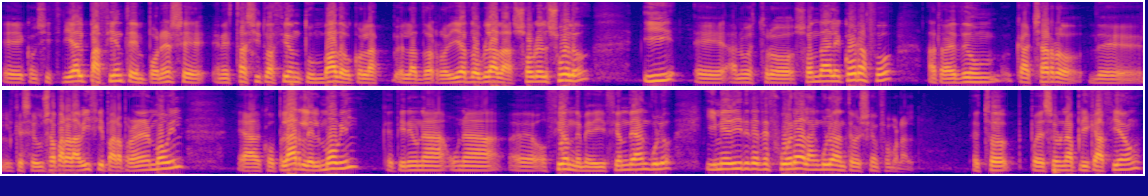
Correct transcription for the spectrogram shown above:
eh, consistiría el paciente en ponerse en esta situación tumbado con las, rodillas dobladas sobre el suelo y a nuestro sonda del ecógrafo a través de un cacharro que se usa para la bici para poner el móvil, acoplarle el móvil, que tiene una, eh, opción de medición de ángulo, y medir desde fuera el ángulo de anteversión femoral. Esto puede ser una aplicación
